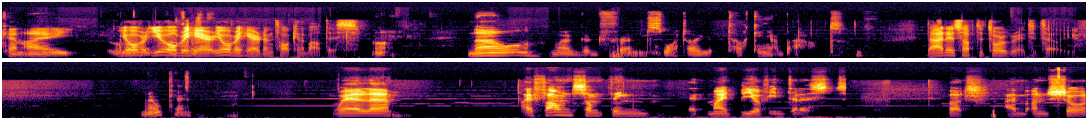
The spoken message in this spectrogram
Can I? You over you for overhear you overhear them talking about this. Now, my good friends, what are you talking about? That is up to Torgrim to tell you. Okay. Well, uh, I found something that might be of interest, but I'm unsure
